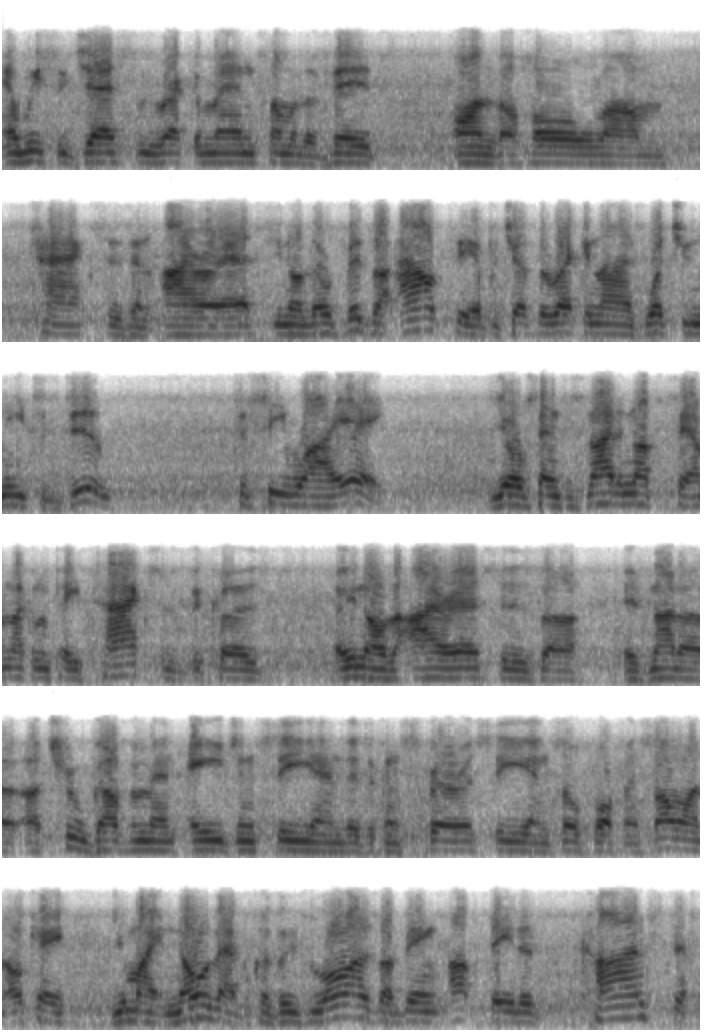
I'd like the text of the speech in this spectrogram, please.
and we suggest, we recommend some of the vids on the whole um, taxes and IRS. You know, those vids are out there, but you have to recognize what you need to do to CYA. You know what? It's not enough to say I'm not going to pay taxes because, you know, the IRS is uh, is not a, a true government agency and there's a conspiracy and so forth and so on. Okay, you might know that because these laws are being updated constantly.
